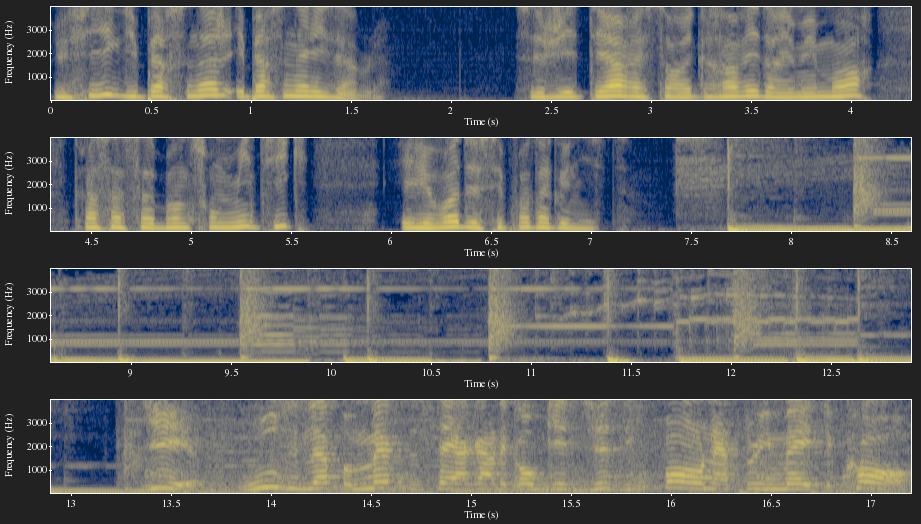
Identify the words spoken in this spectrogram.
le physique du personnage est personnalisable. Ce GTA restera gravé dans les mémoires grâce à sa bande-son mythique et les voix de ses protagonistes. Yeah, Woozy left a message say I gotta go get phone after he made the call.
